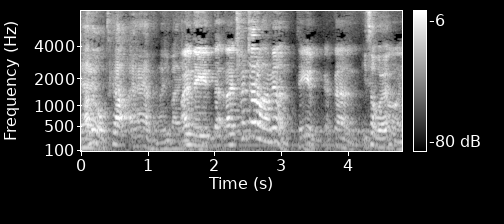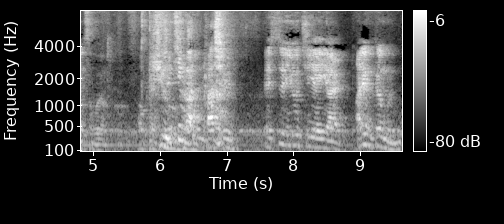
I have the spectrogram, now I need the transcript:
반응 어떻게 하- 해야 되나 이 반응 아니 근데 이게 나, 나 철자로 하면 되게 약간 있어 보여? 어 있어 보여. 오케이 슈팅 같은. 가시 S U G A R. 아니면 그러면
